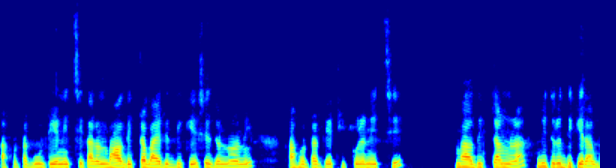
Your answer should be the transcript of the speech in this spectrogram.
কাপড়টাকে উল্টিয়ে নিচ্ছি, কারণ ভাও দিকটা বাইরের দিকে, সেজন্য আমি কাপড়টাকে ঠিক করে নিচ্ছি। বাউ দিকটা আমরা ভিতরের দিকে রাখব।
